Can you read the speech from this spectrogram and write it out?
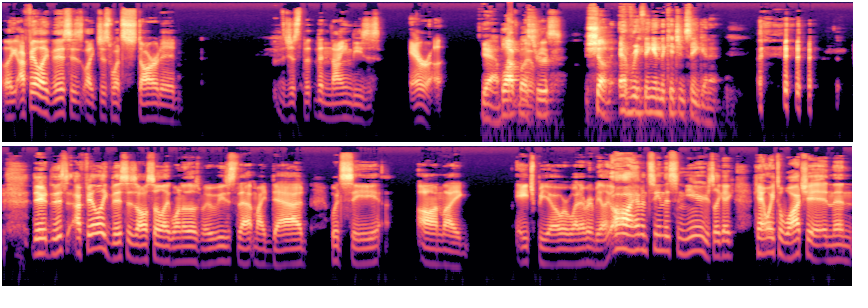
Like I feel like this is like just what started just the, the 90s era. Yeah, blockbusters shove everything in the kitchen sink in it. Dude, this I feel like this is also like one of those movies that my dad would see on like HBO or whatever and be like, "Oh, I haven't seen this in years. Like I can't wait to watch it." And then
